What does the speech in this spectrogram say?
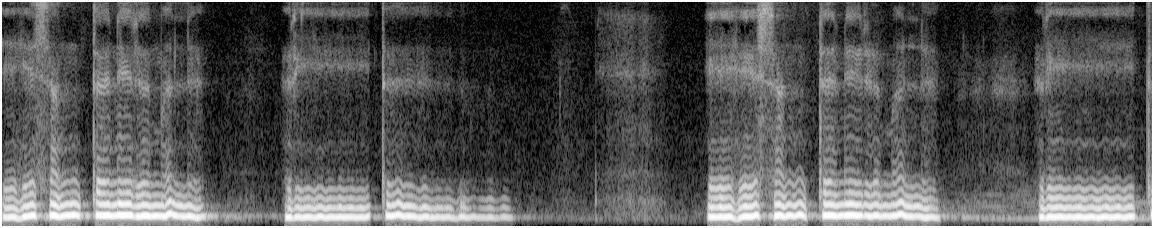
ਇਹ ਸੰਤ ਨਿਰਮਲ ਰੀਤ। ਇਹ ਸੰਤ ਨਿਰਮਲ ਰੀਤ।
